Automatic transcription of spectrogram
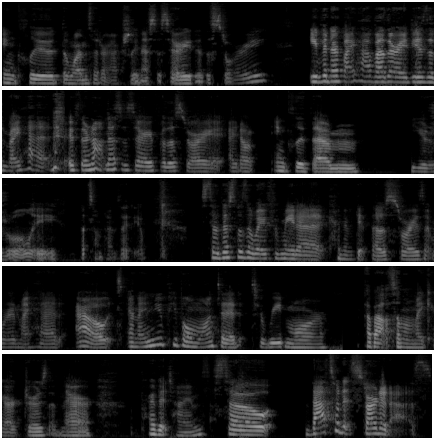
include the ones that are actually necessary to the story. Even if I have other ideas in my head, if they're not necessary for the story, I don't include them usually, but sometimes I do. So this was a way for me to kind of get those stories that were in my head out. And I knew people wanted to read more about some of my characters and their private times. So that's what it started as.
